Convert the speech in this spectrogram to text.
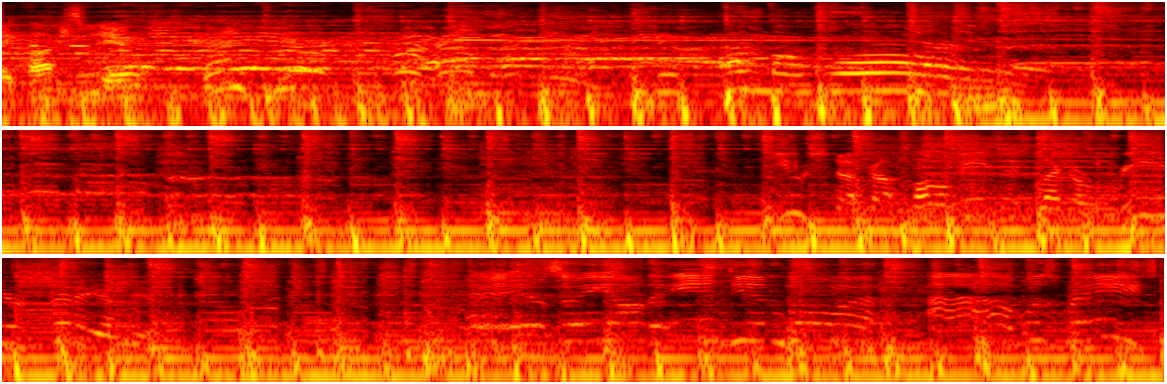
Break our spirit. You snuck up on me just like a real city Indian. As a young Indian boy, I was raised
